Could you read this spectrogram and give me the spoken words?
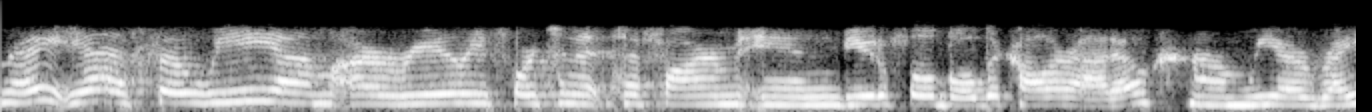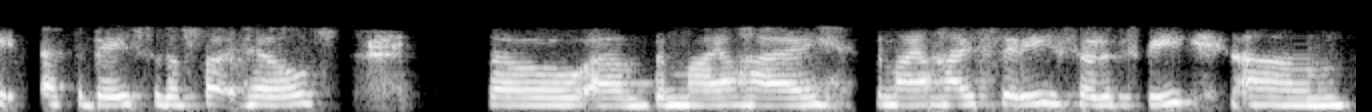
Right, yeah. So we um, are really fortunate to farm in beautiful Boulder, Colorado. Um, we are right at the base of the foothills, so of the mile high, the mile high city, so to speak. Um,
